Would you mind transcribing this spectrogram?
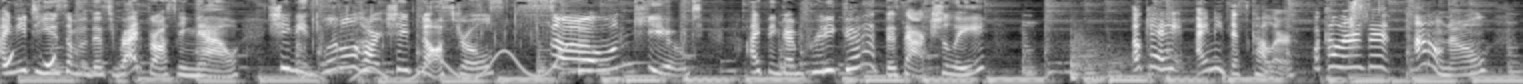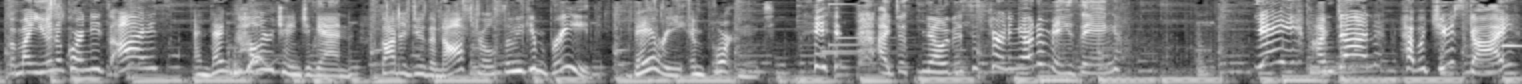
I need to use some of this red frosting now. She needs little heart-shaped nostrils. So cute! I think I'm pretty good at this, actually. Okay, I need this color. What color is it? I don't know. But my unicorn needs eyes. And then color change again. Gotta do the nostrils so he can breathe. Very important. I just know this is turning out amazing. Yay! I'm done! How about you, Sky?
